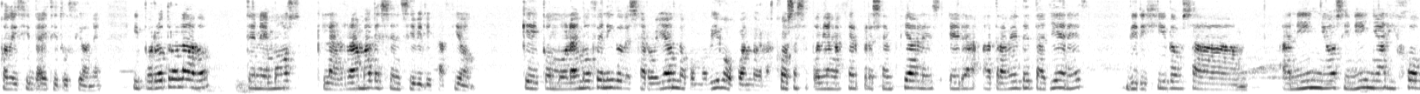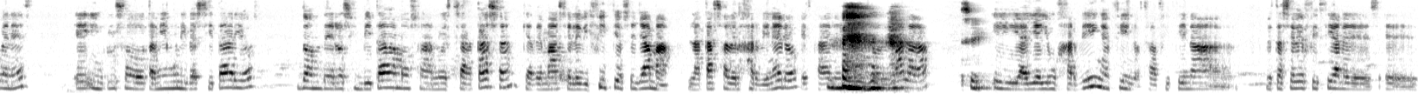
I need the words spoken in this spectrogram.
con distintas instituciones. Y por otro lado, tenemos la rama de sensibilización, que como la hemos venido desarrollando, como digo, cuando las cosas se podían hacer presenciales, era a través de talleres dirigidos a, niños y niñas y jóvenes, e incluso también universitarios, donde los invitábamos a nuestra casa, que además el edificio se llama la Casa del Jardinero, que está en el centro de Málaga, y allí hay un jardín, en fin, nuestra oficina, nuestra sede oficial es, eh,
